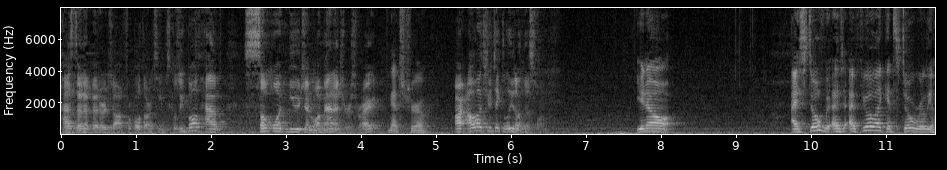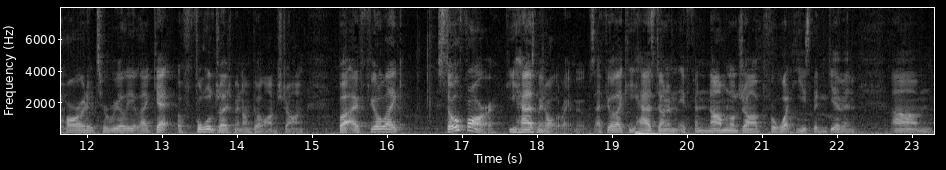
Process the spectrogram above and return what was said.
has done a better job for both our teams? Because we both have somewhat new general managers, right? That's true. All right, I'll let you take the lead on this one. You know, I still I I feel like it's still really hard to really like get a full judgment on Bill Armstrong, but I feel like so far he has made all the right moves. I feel like he has done an, a phenomenal job for what he's been given. Um,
